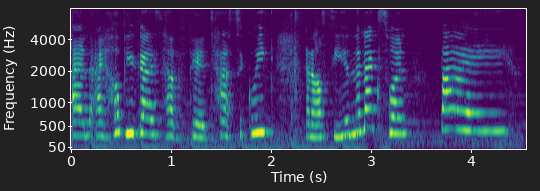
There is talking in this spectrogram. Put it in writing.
And I hope you guys have a fantastic week and I'll see you in the next one. Bye!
